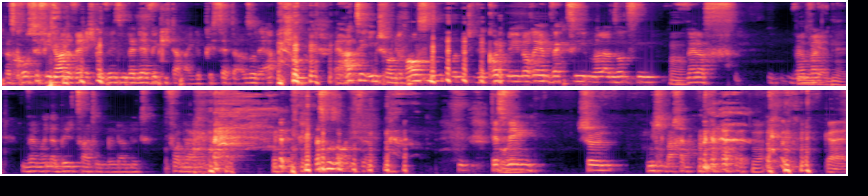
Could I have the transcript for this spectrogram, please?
das große Finale wäre echt gewesen, wenn der wirklich da reingepisst hätte. Also der hat schon, er hatte ihn schon draußen und wir konnten ihn noch eben wegziehen, weil ansonsten wäre das wenn wir, wenn wir in der Bildzeitung gelandet. Von daher. das muss auch nicht sein. Deswegen schön nicht machen. Ja. Geil.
